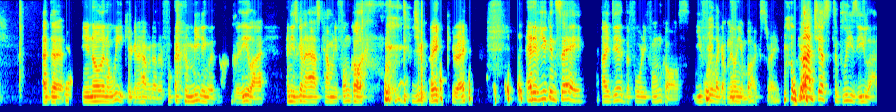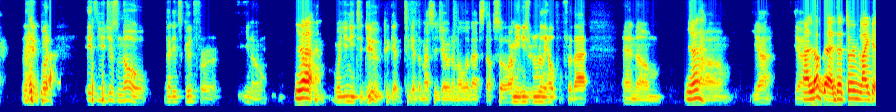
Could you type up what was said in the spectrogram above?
at the, Yeah. you know, in a week you're gonna have another meeting with with Eli, and he's gonna ask how many phone calls did you make, right? And if you can say I did the 40 phone calls, you feel like a million bucks, right? Not just to please Eli, right? But it's you just know that it's good for you know yeah um, what you need to do to get to get the message out and all of that stuff. So I mean, he's been really helpful for that, and um, yeah um, yeah, yeah, I love that the term like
